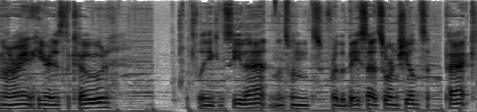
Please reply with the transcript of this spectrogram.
Alright, here is the code. Hopefully you can see that. And this one's for the base set Sword and Shield pack.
